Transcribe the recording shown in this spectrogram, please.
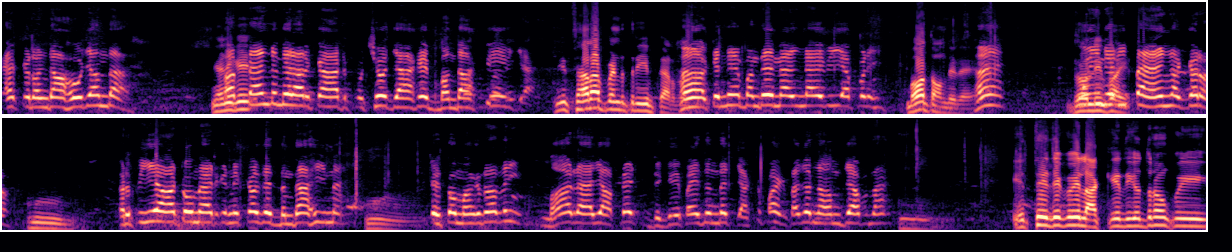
ਇੱਕ ਰੰਡਾ ਹੋ ਜਾਂਦਾ। ਯਾਨੀ ਕਿ ਪਿੰਡ ਮੇਰਾ ਰਿਕਾਰਡ ਪੁੱਛੋ ਜਾ ਕੇ ਬੰਦਾ ਕਿਹ ਜਾ ਇਹ ਸਾਰਾ ਪਿੰਡ ਤਾਰੀਫ ਕਰਦਾ। ਹਾਂ ਕਿੰਨੇ ਬੰਦੇ ਮਿਲਣੇ ਵੀ ਆਪਣੇ ਬਹੁਤ ਆਉਂਦੇ ਰਹੇ। ਹੈ? ਡਰੋਲੀ ਕੋਈ ਮੇਰੀ ਭਾਈ। ਭੈਣ ਨਗਰ ਹੂੰ। ਰੁਪਏ ਆਟੋਮੈਟਿਕ ਨਿਕਲਦੇ ਦਿੰਦਾ ਹੀ ਮੈਂ। ਹੂੰ। ਕਿਸ ਤੋਂ ਮੰਗਦਾ ਤਾਂ ਨਹੀਂ। ਮਹਾਰਾਜ ਆਪੇ ਡਿੱਗੇ ਪਏ ਦਿੰਦੇ ਚੱਕ ਭਗਤਾ ਜੋ ਨਾਮ ਜਪਦਾ। ਇੱਥੇ ਜੇ ਕੋਈ ਇਲਾਕੇ ਦੀ ਉਧਰੋਂ ਕੋਈ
